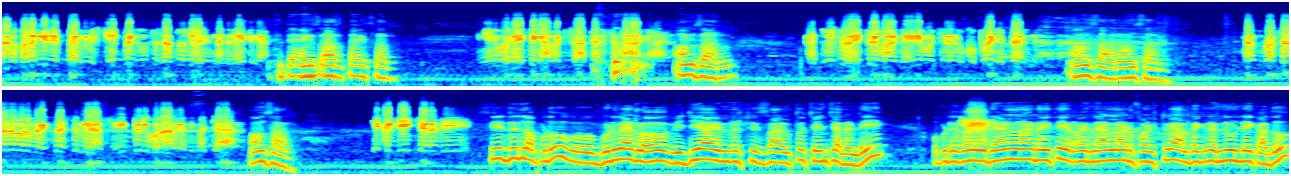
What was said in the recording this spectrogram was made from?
చాలా బలంగా చెప్పారు. మీ స్టేట్మెంట్ చూస్తే సంతోషం వేసిందండి రైట్గా థ్యాంక్స్ సార్ థ్యాంక్స్ సార్. నేను కూడా రైతే కాబట్టి అవును సార్. అది చూసిన రైతులకు బాగా ధైర్యం వచ్చిందని గొప్పగా చెప్పారు. అవును సార్ అవును సార్ నాకు ప్రసాదరావు గారు ఒక రిక్వెస్ట్ మీరు ఆ సీట్ డ్రిల్ కొన్నారు కదా ఈ మధ్య అవును సార్. ఎక్కడ చేయించారు అది? సీడ్రిల్ అప్పుడు గుడివాడలో విజయ ఇండస్ట్రీస్ వాళ్ళతో చేయించానండి. ఇప్పుడు ఇరవై ఐదేళ్ళ నాడు అయితే ఇరవై ఐదేళ్ళ నాడు ఫస్ట్గా వాళ్ళ దగ్గర అన్నీ ఉండేవి కాదు.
